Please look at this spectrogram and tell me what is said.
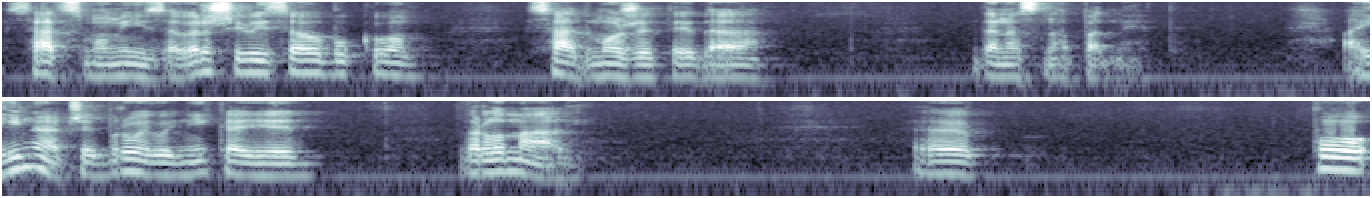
sad smo mi završili sa obukom, sad možete da, da nas napadnete. A inače, broj vojnika je vrlo mali. E, po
